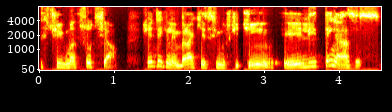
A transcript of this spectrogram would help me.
estigma social. A gente tem que lembrar que esse mosquitinho, ele tem asas.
